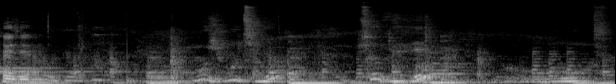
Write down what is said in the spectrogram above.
저희 저희 오, 이거 진짜? 오.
